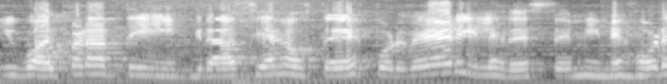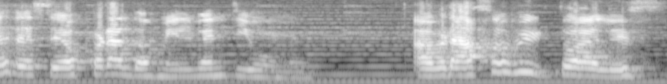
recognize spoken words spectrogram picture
Igual para ti. Gracias a ustedes por ver y les deseo mis mejores deseos para el 2021. Abrazos virtuales.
